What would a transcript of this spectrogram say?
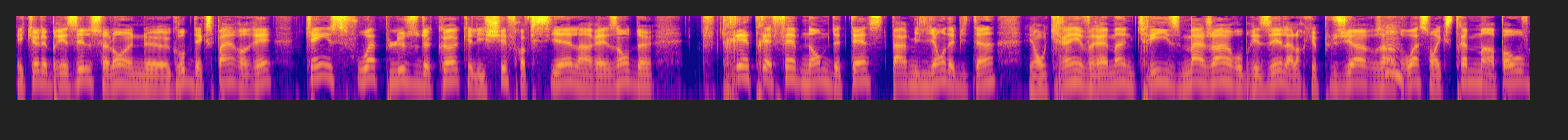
et que le Brésil, selon un groupe d'experts, aurait 15 fois plus de cas que les chiffres officiels en raison d'un très, très faible nombre de tests par million d'habitants et on craint vraiment une crise majeure au Brésil alors que plusieurs hmm. endroits sont extrêmement pauvres.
